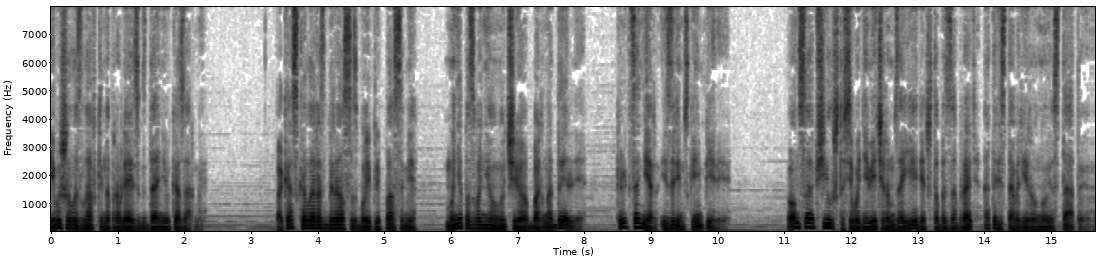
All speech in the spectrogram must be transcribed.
и вышел из лавки, направляясь к зданию казармы. Пока скала разбирался с боеприпасами, мне позвонил Лучио Барнаделли, коллекционер из Римской империи. Он сообщил, что сегодня вечером заедет, чтобы забрать отреставрированную статую.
